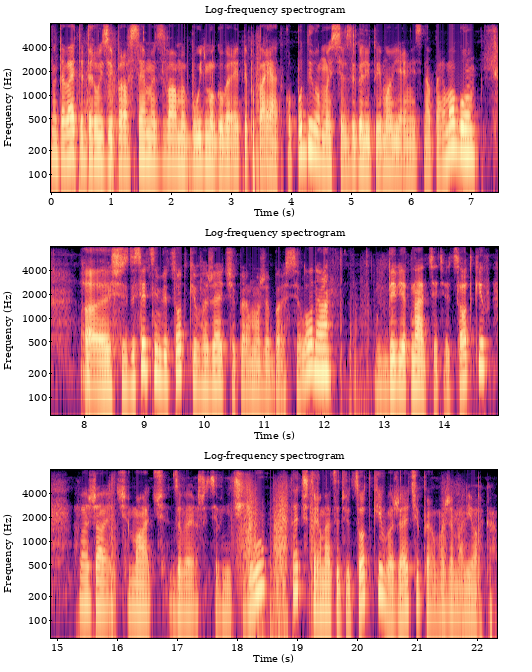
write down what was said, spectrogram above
Ну, давайте, друзі, про все ми з вами будемо говорити по порядку. Подивимося взагалі-то ймовірність на перемогу. Е, 67% вважають, що переможе Барселона. 19% вважають, що матч завершиться в нічию. Та 14% вважають, що переможе Мальорка.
